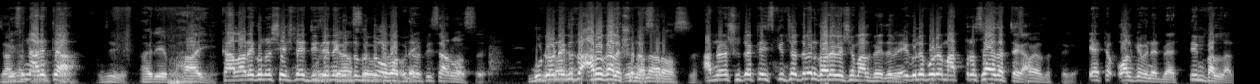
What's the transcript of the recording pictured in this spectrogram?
জায়গা আরেকটা? জি। আরে ভাই কালারে কোনো শেষ নাই ডিজাইনে কিন্তু কিন্তু অভাব নাই। পিছে আরও আছে। গুডনে কিন্তু আরও কালেকশন আছে। আরও আছে। আপনারা শুধু একটা স্ক্রিনশট দেবেন ঘরে বসে মাল পেয়ে যাবেন। এগুলো পরে মাত্র ছয় হাজার টাকা। ছয় হাজার টাকা। এই একটা অল ক্যাবিনেট ব্যাগ তিন পাল্লার।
